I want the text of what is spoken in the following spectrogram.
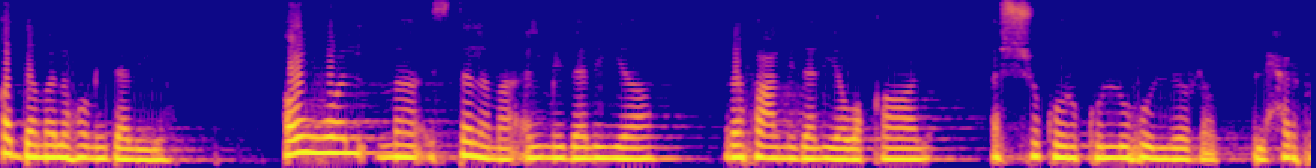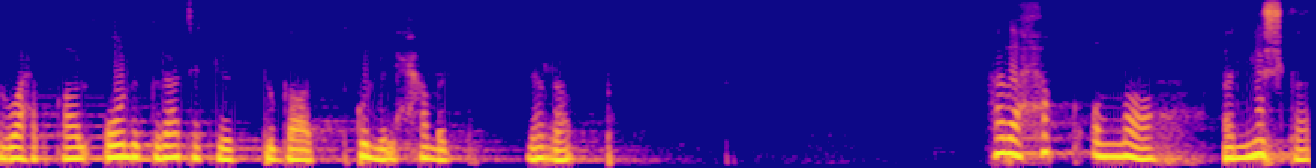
قدم له ميدالية. أول ما استلم الميدالية رفع الميدالية وقال الشكر كله للرب. بالحرف الواحد قال all gratitude to God. كل الحمد للرب. هذا حق الله أن يشكر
